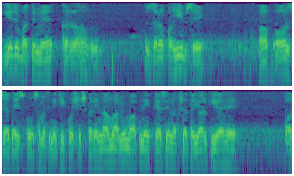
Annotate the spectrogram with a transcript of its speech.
یہ جو باتیں میں کر رہا ہوں، ذرا قریب سے آپ اور زیادہ اس کو سمجھنے کی کوشش کریں۔ نامعلوم آپ نے کیسے نقشہ تیار کیا ہے اور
